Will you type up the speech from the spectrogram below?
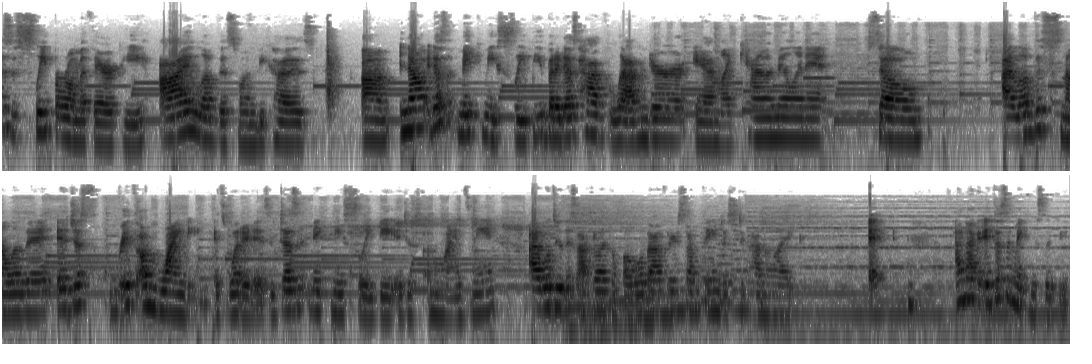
This is sleep aromatherapy. I love this one because um, now it doesn't make me sleepy, but it does have lavender and like chamomile in it. So I love the smell of it. It just, it's unwinding. It's what it is. It doesn't make me sleepy. It just unwinds me. I will do this after like a bubble bath or something just to kind of like, it, I'm not, it doesn't make me sleepy.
